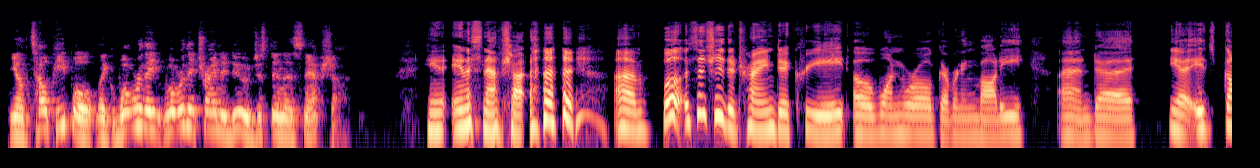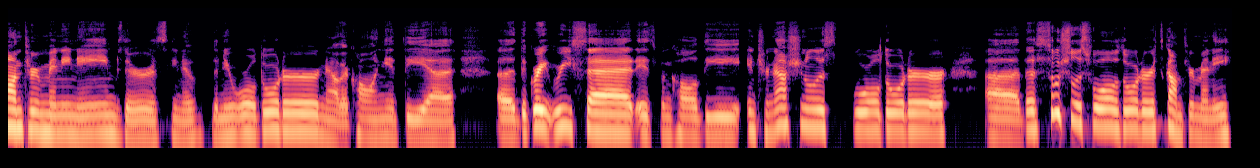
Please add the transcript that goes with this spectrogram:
you know, tell people like what were they what were they trying to do just in a snapshot? In, in a snapshot. um, well, essentially, they're trying to create a one world governing body, and uh, yeah, it's gone through many names. There's, you know, the New World Order. Now they're calling it the uh, uh, the Great Reset. It's been called the Internationalist World Order, uh, the Socialist World Order. It's gone through many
